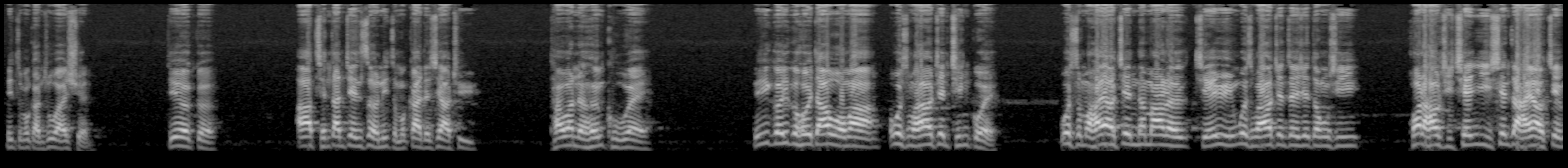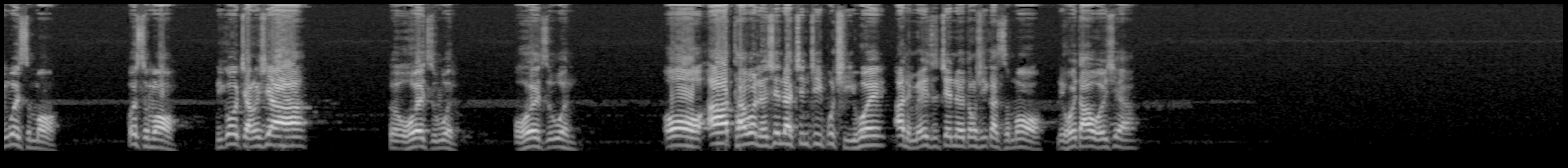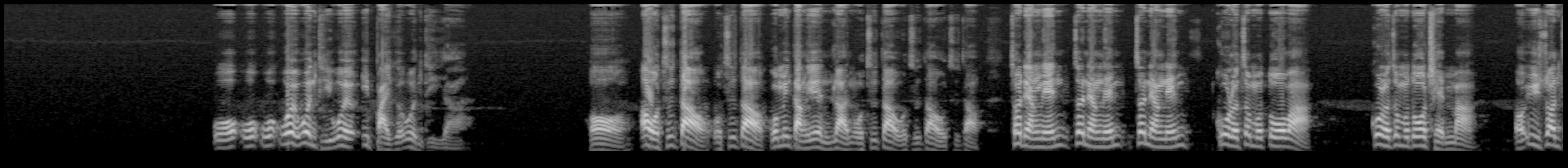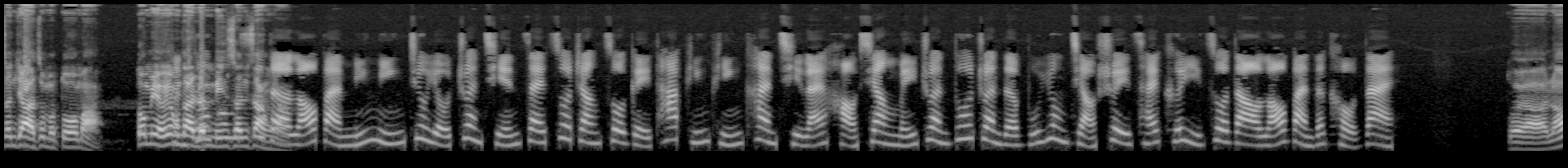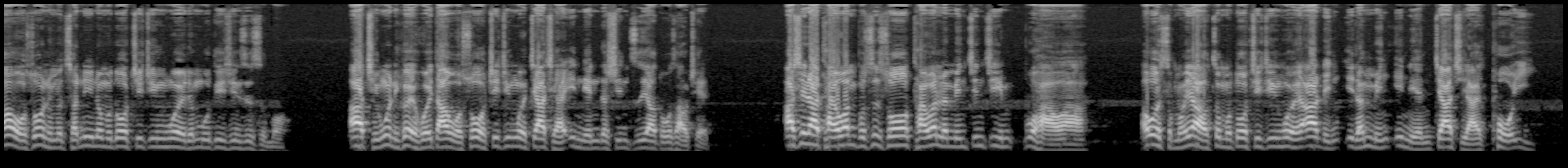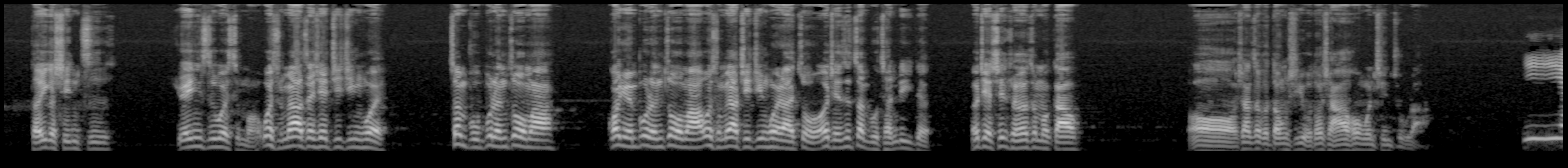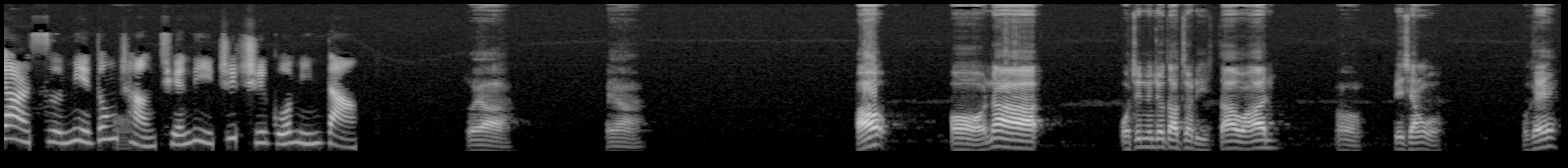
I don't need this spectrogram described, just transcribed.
你怎么敢出来选？第二个，啊，前瞻建设你怎么盖得下去？台湾人很苦哎，你一个一个回答我嘛。为什么还要建轻轨？为什么还要建他妈的捷运？为什么还要建这些东西？花了好几千亿，现在还要建，为什么？为什么？你给我讲一下啊！对，我会一直问，我会一直问。哦啊，台湾人现在经济不起飞啊，你们一直建那东西干什么？你回答我一下。我我我我有问题，我有一百个问题呀。哦啊，我知道，我知道，国民党也很烂，我知道，我知道，我知道。这两年，这两年，这两年过了这么多嘛，过了这么多钱嘛，哦，预算增加了这么多嘛。都没有用在人民身上的老板明明就有赚钱在做账，做给他平平，看起来好像没赚多赚的，不用缴税才可以做到老板的口袋。对啊，然后我说你们成立那么多基金会的目的性是什么？啊，请问你可以回答我说，我基金会加起来一年的薪资要多少钱？啊，现在台湾不是说台湾人民经济不好啊？啊，为什么要有这么多基金会？啊，零人民一年加起来破亿？的一个薪资，原因是为什么？为什么要这些基金会？政府不能做吗？官员不能做吗？为什么要基金会来做？而且是政府成立的，而且薪水又这么高？哦，像这个东西我都想要问问清楚了。一一二四灭东厂，全力支持国民党。对啊，对啊，好哦，那我今天就到这里，大家晚安哦。别想我 Okay?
